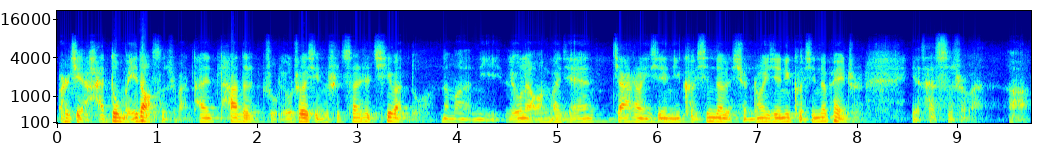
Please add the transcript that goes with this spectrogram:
而且还都没到四十万，它它的主流车型是三十七万多，那么你留两万块钱，加上一些你可心的选装一些你可心的配置，也才四十万。啊，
